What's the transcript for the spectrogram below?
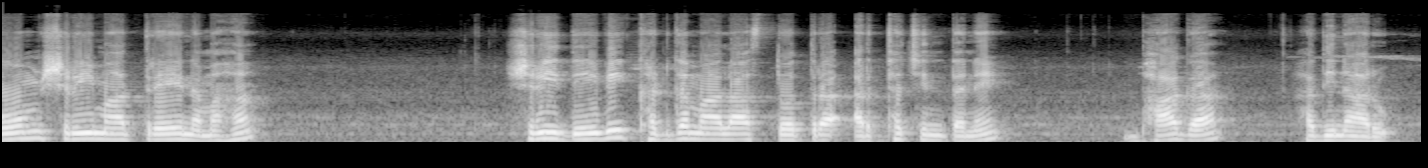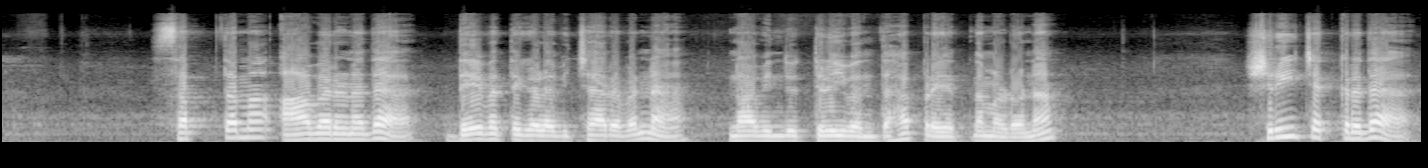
ಓಂ ಶ್ರೀ ಮಾತ್ರೇ ನಮಃ. ಶ್ರೀ ದೇವಿ ಖಡ್ಗಮಾಲಾ ಸ್ತೋತ್ರ ಅರ್ಥಚಿಂತನೆ ಭಾಗ ಹದಿನಾರು. ಸಪ್ತಮ ಆವರಣದ ದೇವತೆಗಳ ವಿಚಾರವನ್ನು ನಾವಿಂದು ತಿಳಿಯುವಂತಹ ಪ್ರಯತ್ನ ಮಾಡೋಣ. ಶ್ರೀಚಕ್ರದ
